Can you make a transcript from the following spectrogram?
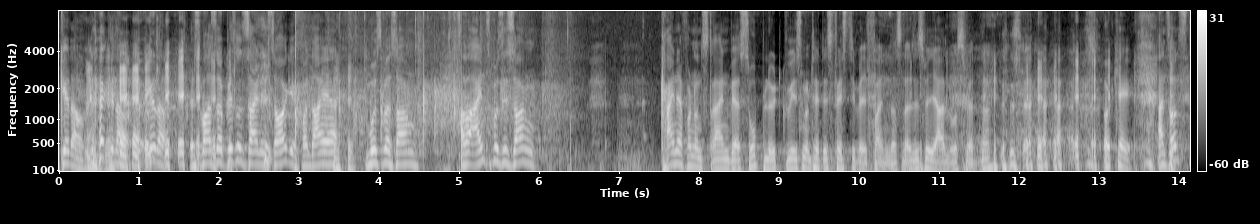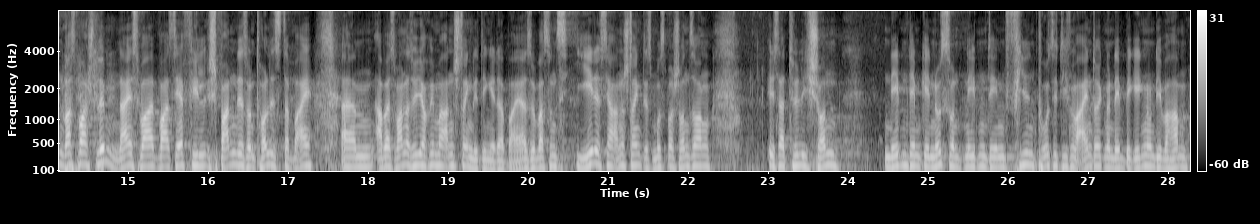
Genau, genau, genau. Das war so ein bisschen seine Sorge. Von daher muss man sagen, aber eins muss ich sagen, keiner von uns dreien wäre so blöd gewesen und hätte das Festival fallen lassen. Also das will ja loswerden. Ne? okay. Ansonsten, was war schlimm? Nein, es war, war sehr viel Spannendes und Tolles dabei. Ähm, aber es waren natürlich auch immer anstrengende Dinge dabei. Also was uns jedes Jahr anstrengt, das muss man schon sagen, ist natürlich schon neben dem Genuss und neben den vielen positiven Eindrücken und den Begegnungen, die wir haben,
